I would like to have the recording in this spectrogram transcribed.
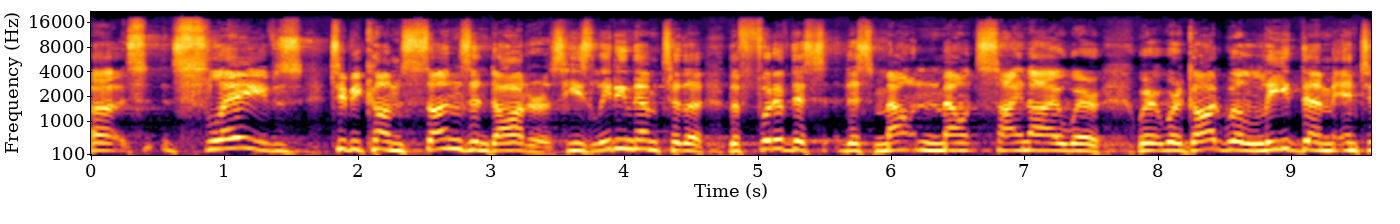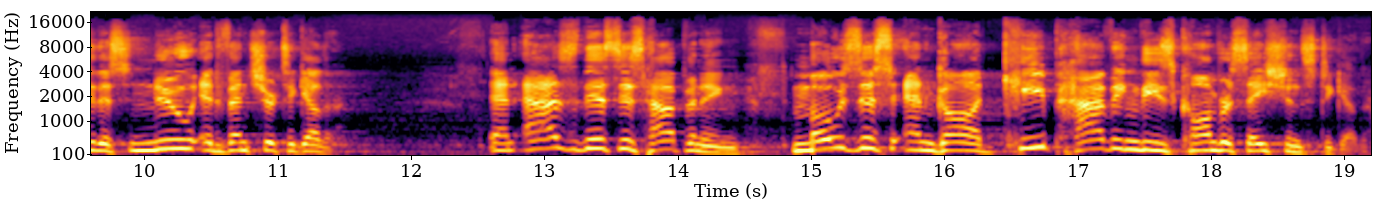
uh, slaves, to become sons and daughters. He's leading them to the, the foot of this, this mountain, Mount Sinai, where, where, where God will lead them into this new adventure together. And as this is happening, Moses and God keep having these conversations together.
